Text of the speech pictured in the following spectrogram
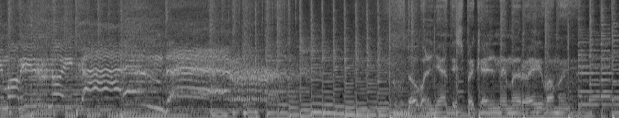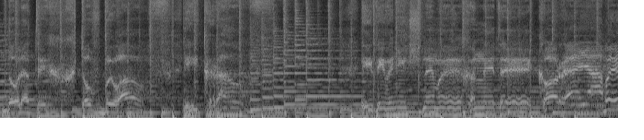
Імовірно, і КНДР. Вдовольнятись пекельними рейвами, доля тих, хто вбивав і крав, і північними хнити кореями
